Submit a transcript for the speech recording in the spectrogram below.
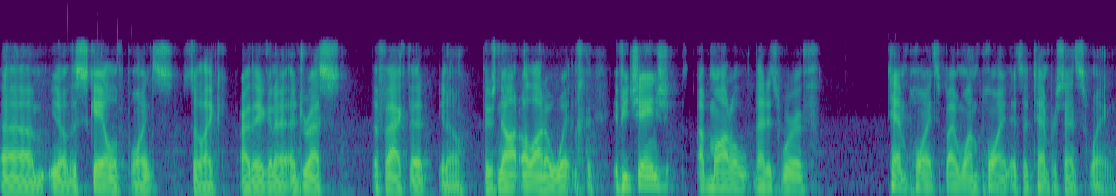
um, you know the scale of points? So like, are they going to address the fact that you know there's not a lot of weight? if you change a model that is worth 10 points by one point, it's a 10% swing.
